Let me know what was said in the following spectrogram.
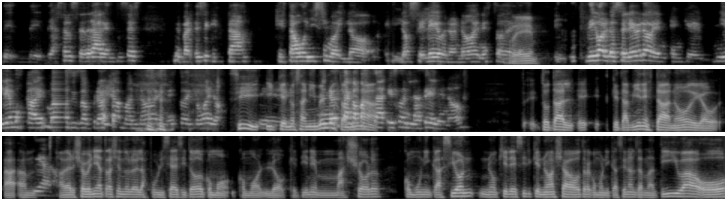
de, de, hacerse drag. Entonces, me parece que está, que está buenísimo y lo, lo celebro, ¿no? En esto de... Digo, lo celebro en, que miremos cada vez más esos programas, ¿no? En esto de que, bueno... Sí, y que nos eh, animemos no está también a... eso en la tele, ¿no? Eh, total, eh, que también está, ¿no? Digo, a, ver, yo venía trayendo lo de las publicidades y todo como, como lo que tiene mayor comunicación, no quiere decir que no haya otra comunicación alternativa o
